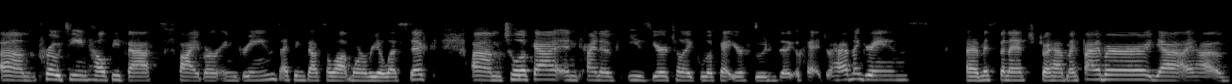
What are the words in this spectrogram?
um, protein, healthy fats, fiber, and greens. I think that's a lot more realistic um, to look at and kind of easier to like look at your food and be like, okay, do I have my greens? I have my spinach. Do I have my fiber? Yeah, I have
